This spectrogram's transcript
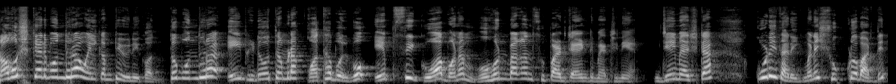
নমস্কার বন্ধুরা ওয়েলকাম টু ইউনিকন তো বন্ধুরা, এই ভিডিওতে আমরা কথা বলব এফসি গোয়া বনাম মোহনবাগান সুপার জায়েন্ট ম্যাচ নিয়ে। যে ম্যাচটা কুড়ি তারিখ মানে শুক্রবার দিন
